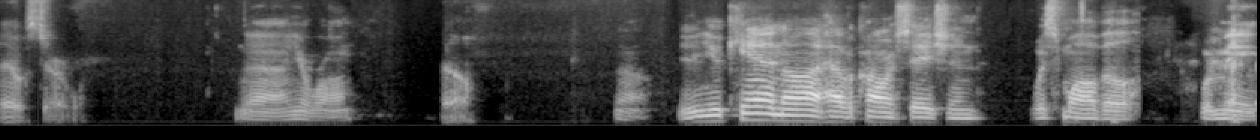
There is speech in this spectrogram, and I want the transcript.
It was terrible. Nah, you're wrong. No. No. You, cannot have a conversation with Smallville with me.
